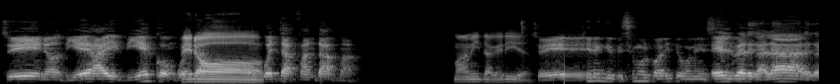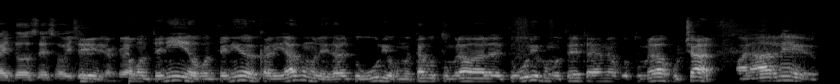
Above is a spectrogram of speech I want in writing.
Sí, no, 10 hay 10 con cuentas, Pero- con cuentas fantasma. Mamita querida. Sí. Quieren que pisemos el palito con eso. El verga larga y todos eso, ¿viste? Sí, claro. contenido, contenido de calidad como les da el tugurio, como está acostumbrado a darle el tugurio, como ustedes están acostumbrados a escuchar. Paladar negro.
